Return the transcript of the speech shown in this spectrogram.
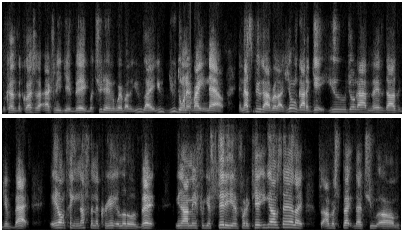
because the question I asked me get big, but you didn't even worry about it. You like you you doing it right now, and that's what people gotta realize. You don't gotta get huge. You don't gotta have millions of dollars to give back. It don't take nothing to create a little event. You know what I mean for your city and for the kid. You know what I'm saying? Like so, I respect that you um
